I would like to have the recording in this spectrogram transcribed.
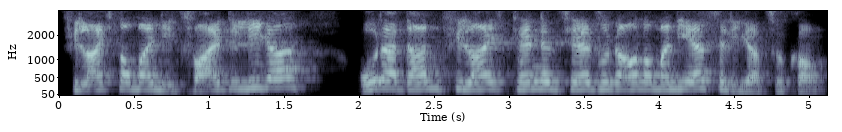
vielleicht nochmal in die zweite Liga oder dann vielleicht tendenziell sogar auch nochmal in die erste Liga zu kommen.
